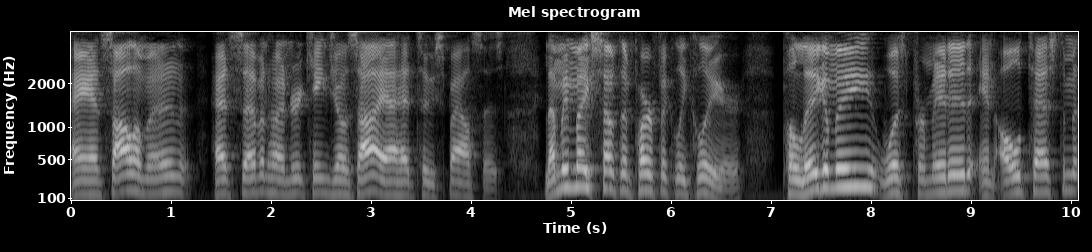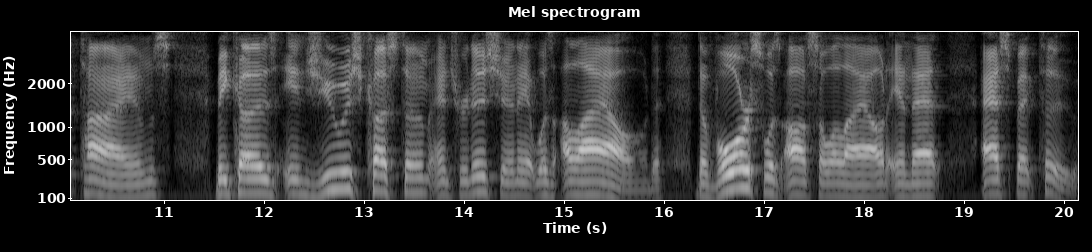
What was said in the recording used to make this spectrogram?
and Solomon had 700. King Josiah had two spouses. Let me make something perfectly clear. Polygamy was permitted in Old Testament times because in Jewish custom and tradition it was allowed. Divorce was also allowed in that aspect too.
